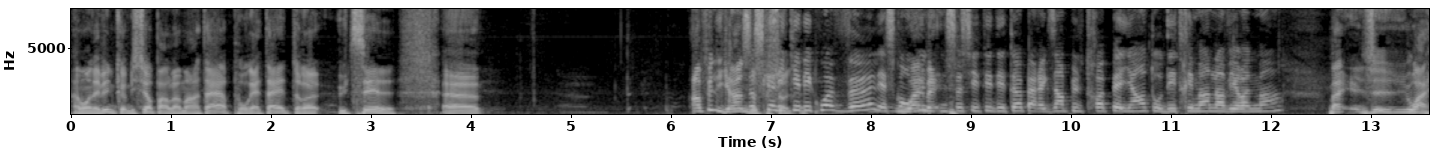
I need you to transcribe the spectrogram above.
à mon avis, une commission parlementaire pourrait être utile. Euh, en filigrane Sur ce que les Québécois veulent, est-ce qu'on veut ben une société d'État, par exemple, ultra payante au détriment de l'environnement? Ben, je, ouais.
